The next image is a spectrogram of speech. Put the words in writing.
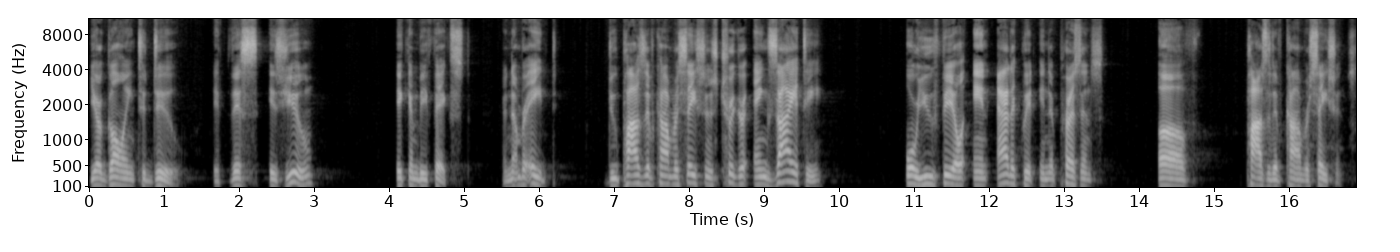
you're going to do. If this is you, it can be fixed. And number eight, do positive conversations trigger anxiety or you feel inadequate in the presence of positive conversations?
